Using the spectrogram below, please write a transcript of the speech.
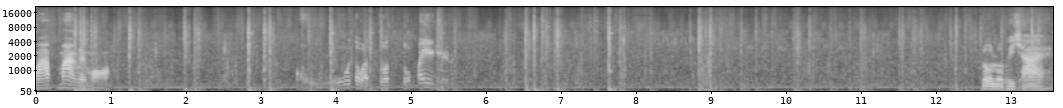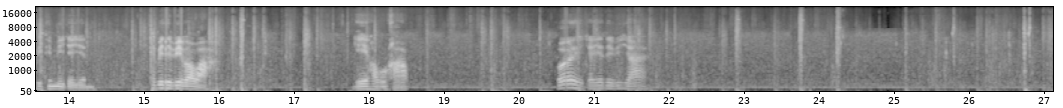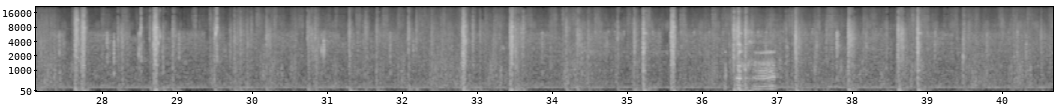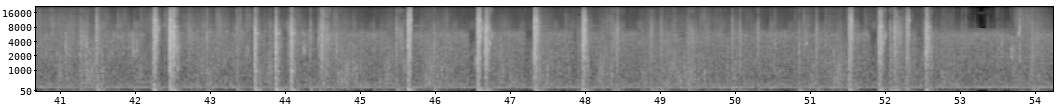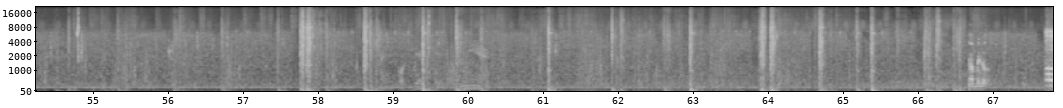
วาร์ปมากเลยหมอ โอ้โห ตัวตัวตัวเป้งเลยนะโหลโหลพี่ชายพี่ทิมมี่ใจเย็นให้พี่ทิมมี่ป่าวะ เย่ขอบคุณครับ เฮ้ยใจเย็นดิพี่ชาย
